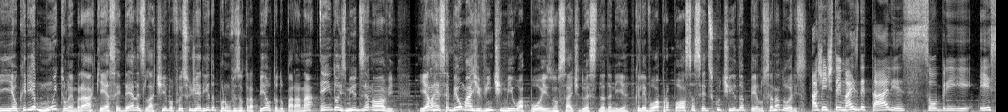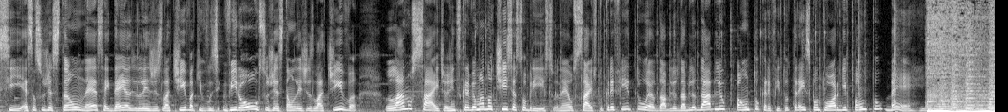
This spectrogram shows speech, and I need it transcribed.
E eu queria muito lembrar que essa ideia legislativa foi sugerida por um fisioterapeuta do Paraná em 2019. E ela recebeu mais de 20 mil apoios no site do E-Cidadania, que levou a proposta a ser discutida pelos senadores. A gente tem mais detalhes sobre esse, essa sugestão, né, essa ideia legislativa que virou sugestão legislativa lá no site. A gente escreveu uma notícia sobre isso. Né? O site do Crefito é o www.crefito3.org.br.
